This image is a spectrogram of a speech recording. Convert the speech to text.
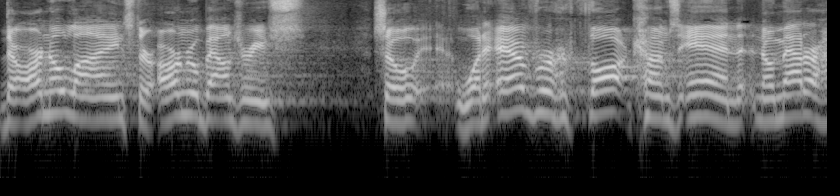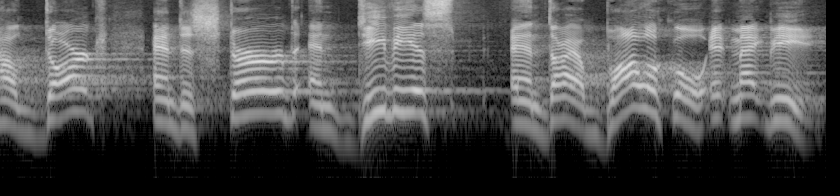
There are no lines, there are no boundaries. So, whatever thought comes in, no matter how dark and disturbed and devious and diabolical it might be,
